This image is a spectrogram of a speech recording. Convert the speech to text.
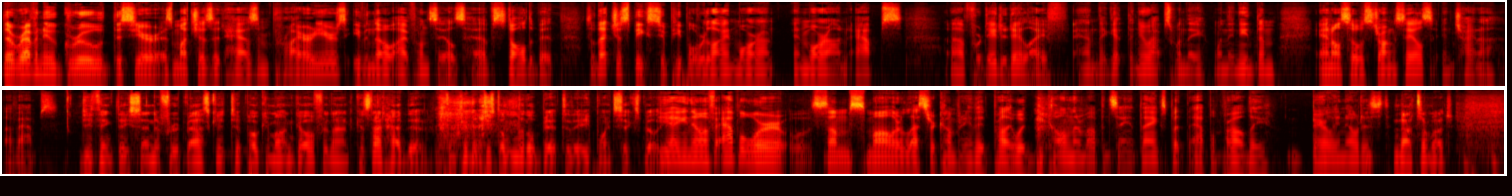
the revenue grew this year as much as it has in prior years, even though iPhone sales have stalled a bit. So that just speaks to people relying more on and more on apps uh, for day-to-day life, and they get the new apps when they when they need them, and also strong sales in China of apps. Do you think they send a fruit basket to Pokemon Go for that? Because that had to contribute just a little bit to the 8.6 billion. Yeah, you know, if Apple were some smaller, lesser company, they probably would be calling them up and saying thanks. But Apple probably barely noticed. Not so much.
